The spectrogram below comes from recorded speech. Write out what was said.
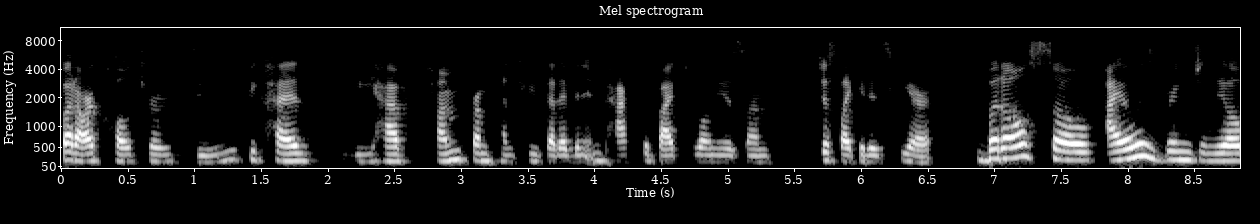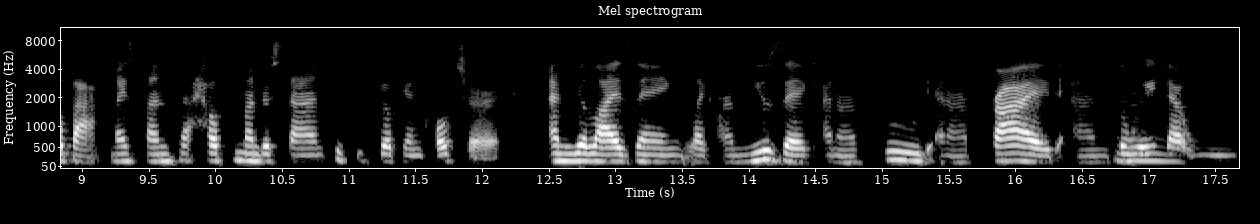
but our cultures do because we have come from countries that have been impacted by colonialism, just like it is here. But also, I always bring Jaleel back, my son, to help him understand his Ethiopian culture and realizing like our music and our food and our pride and the mm. way that we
